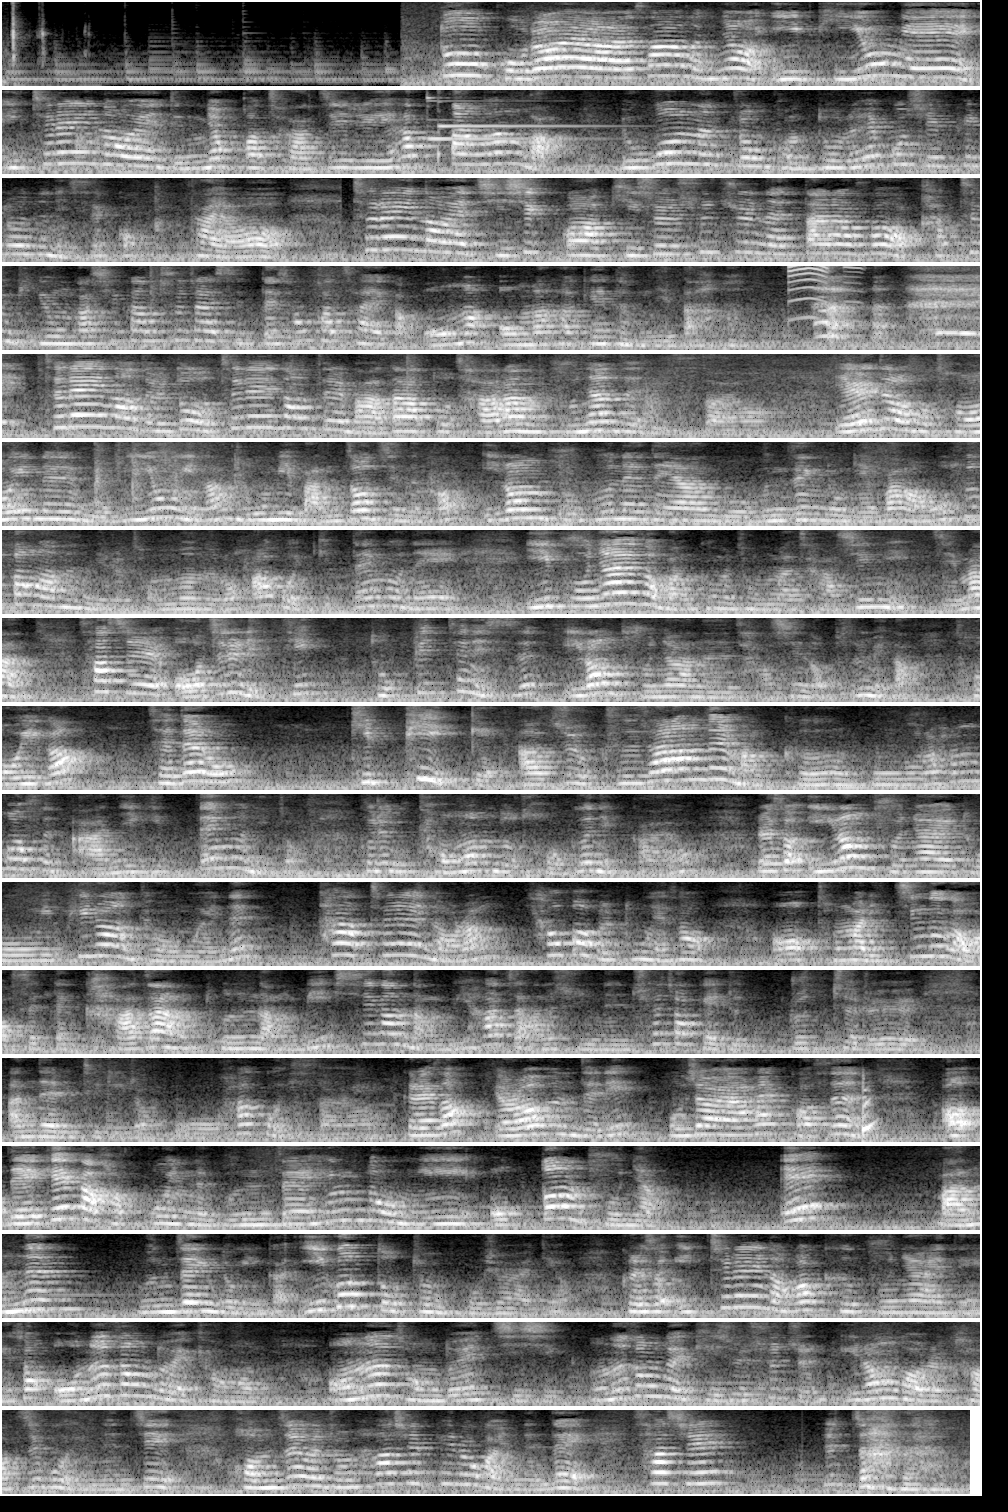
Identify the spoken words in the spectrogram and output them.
또 고려해야 할 사항은요, 이 비용에 이 트레이너의 능력과 자질이 합당한가? 요거는 좀 검토를 해보실 필요는 있을 것 같아요. 트레이너의 지식과 기술 수준에 따라서 같은 비용과 시간 투자했을 때 성과 차이가 어마어마하게 납니다. 트레이너들도 트레이너들마다 또 잘하는 분야들이 있어요. 예를 들어서 저희는 뭐 미용이나 몸이 만져지는 것 이런 부분에 대한 뭐 문제행동 예방하고 수정하는 일을 전문으로 하고 있기 때문에 이 분야에서만큼은 정말 자신이 있지만 사실 어질리티, 독 피트니스 이런 분야는 자신 없습니다. 저희가 제대로 깊이 있게 아주 그 사람들만큼 공부를 한 것은 아니기 때문이죠. 그리고 경험도 적으니까요. 그래서 이런 분야에 도움이 필요한 경우에는 타 트레이너랑 협업을 통해서 어, 정말 이 친구가 왔을 때 가장 돈 낭비, 시간 낭비하지 않을 수 있는 최적의 루- 루트를 안내를 드리려고 하고 있어요. 그래서 여러분들이 보셔야 할 것은 어, 네 개가 갖고 있는 문제 행동이 어떤 분야에 맞는 문제 행동인가 이것도 좀 보셔야 돼요. 그래서 이 트레이너가 그 분야에 대해서 어느 정도의 경험, 어느 정도의 지식, 어느 정도의 기술 수준 이런 거를 가지고 있는지 검증을 좀 하실 필요가 있는데 사실 쉽지 않아요.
